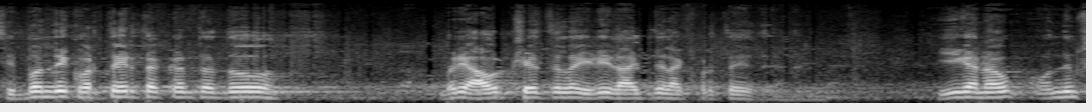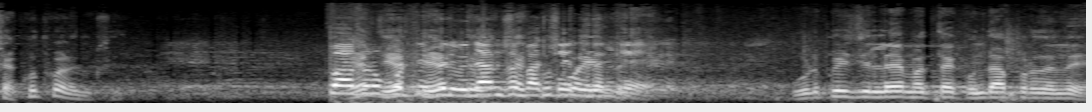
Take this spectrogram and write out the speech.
ಸಿಬ್ಬಂದಿ ಕೊರತೆ ಇರ್ತಕ್ಕಂಥದ್ದು ಬರೀ ಅವ್ರ ಕ್ಷೇತ್ರ ಎಲ್ಲ ಇಡೀ ರಾಜ್ಯದಲ್ಲಿ ಹಾಕಿಬಿಡ್ತಾ ಕೊರತೆ ಇದೆ. ಈಗ ನಾವು ಒಂದು ನಿಮಿಷ ಕೂತ್ಕೊಳ್ಳಿ ನಿಮಿಷ. ಉಡುಪಿ ಜಿಲ್ಲೆ ಮತ್ತು ಕುಂದಾಪುರದಲ್ಲಿ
